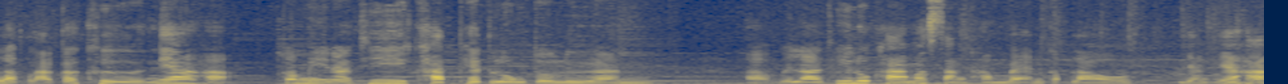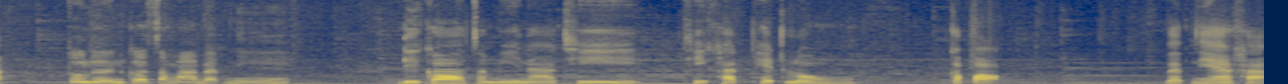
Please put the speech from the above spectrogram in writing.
หลักๆก็คือเนี่ยค่ะ ก็มีหน้าที่คัดเพชรลงตัวเรือน ค่ะ เวลาที่ลูกค้ามาสั่งทำแหวนกับเราอย่างเนี้ยค่ะ ตัวเรือนก็จะมาแบบนี้ ดีก็จะมีหน้าที่ที่คัดเพชรลงกระเป๋อแบบเนี้ยค่ะ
